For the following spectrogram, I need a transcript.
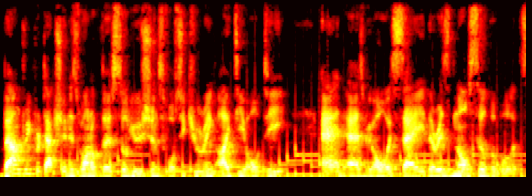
Boundary protection is one of the solutions for securing IT OT and as we always say, there is no silver bullets.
